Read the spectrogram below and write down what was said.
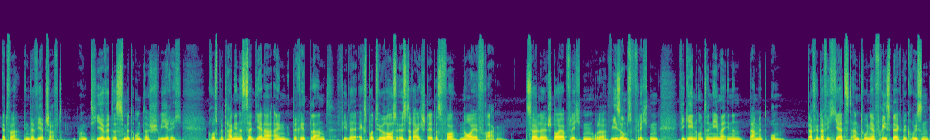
etwa in der Wirtschaft. Und hier wird es mitunter schwierig. Großbritannien ist seit Jänner ein Drittland. Viele Exporteure aus Österreich stellt das vor neue Fragen. Zölle, Steuerpflichten oder Visumspflichten. Wie gehen UnternehmerInnen damit um? Dafür darf ich jetzt Antonia Friesberg begrüßen.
